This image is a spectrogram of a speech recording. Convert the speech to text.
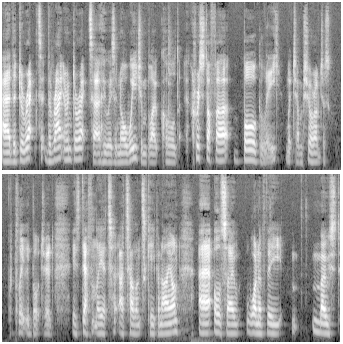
Uh, the director, the writer and director, who is a Norwegian bloke called Kristoffer Borgli, which I'm sure I've just completely butchered, is definitely a, t- a talent to keep an eye on. Uh, also, one of the m- most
